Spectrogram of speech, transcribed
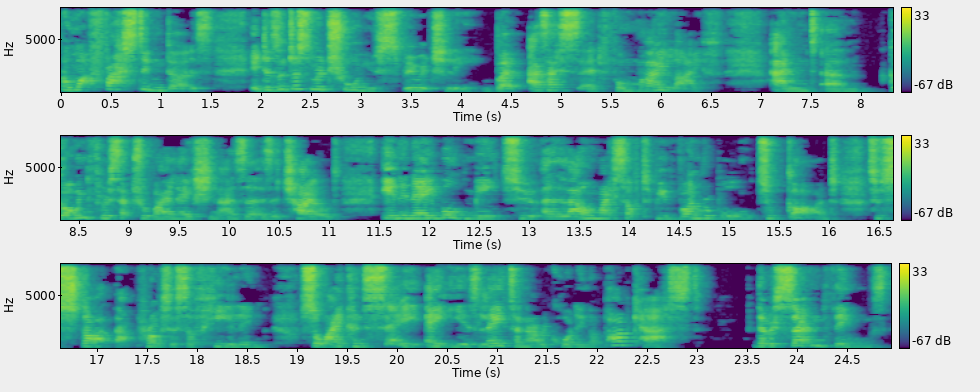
and what fasting does, it doesn't just mature you spiritually, but as I said, for my life and um, going through sexual violation as a, as a child, it enabled me to allow myself to be vulnerable to God to start that process of healing. So I can say eight years later, now recording a podcast, there are certain things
